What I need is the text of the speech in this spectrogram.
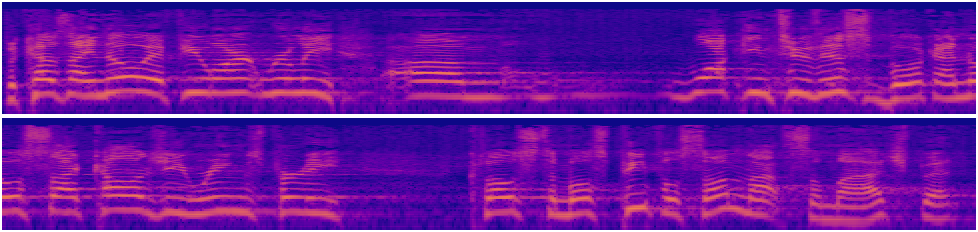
Because I know if you aren't really um, walking through this book, I know psychology rings pretty close to most people, some not so much, but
